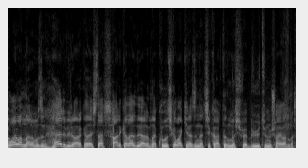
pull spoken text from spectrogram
Bu hayvanlarımızın her biri arkadaşlar harikalar diyarında kuluçka makinesinden çıkartılmış ve büyütülmüş hayvanlar.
